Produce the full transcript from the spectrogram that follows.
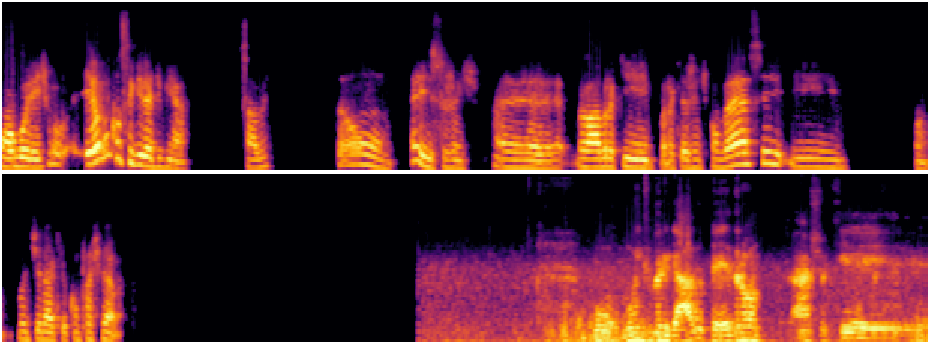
um algoritmo, eu não conseguiria adivinhar, sabe? Então, é isso, gente. É, eu abro aqui para que a gente converse e bom, vou tirar aqui o compartilhamento. Muito obrigado, Pedro. Acho que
